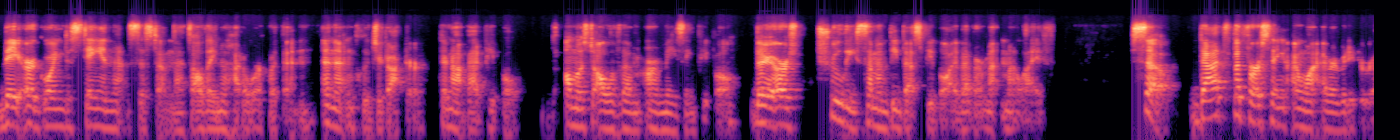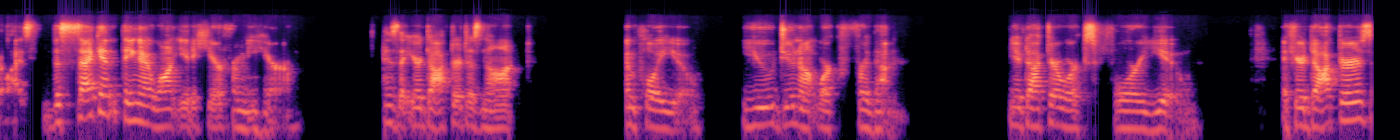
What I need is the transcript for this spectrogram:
they are going to stay in that system. That's all they know how to work within. And that includes your doctor. They're not bad people. Almost all of them are amazing people. They are truly some of the best people I've ever met in my life. So that's the first thing I want everybody to realize. The second thing I want you to hear from me here is that your doctor does not employ you. You do not work for them. Your doctor works for you. If your doctor's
